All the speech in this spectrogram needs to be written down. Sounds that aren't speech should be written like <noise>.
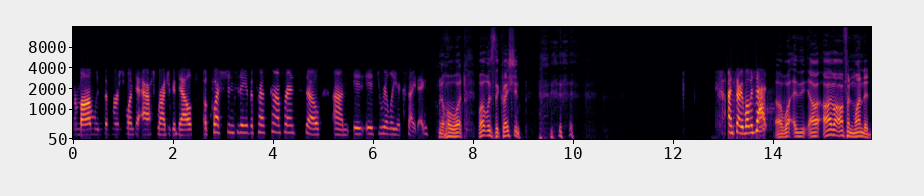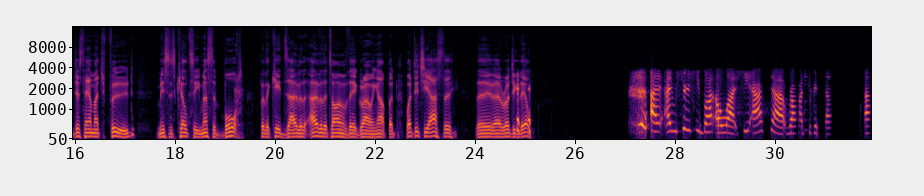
Her mom was the first one to ask Roger Goodell a question today at the press conference, so um, it, it's really exciting. <laughs> Oh, what what was the question? <laughs> I'm sorry, what was that? Uh, what, uh, I've often wondered just how much food Mrs. Kelce must have bought for the kids over the, over the time of their growing up. But what did she ask the the uh, Roger Goodell? <laughs> I, I'm sure she bought a lot. She asked uh, Roger Goodell um,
